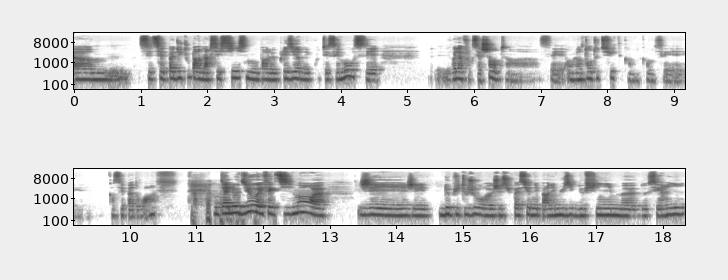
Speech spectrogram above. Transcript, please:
Euh, c'est pas du tout par narcissisme ou par le plaisir d'écouter ses mots. C'est voilà, faut que ça chante. Hein. On l'entend tout de suite quand, quand c'est c'est pas droit. Donc à l'audio, effectivement, euh, j'ai depuis toujours, euh, je suis passionnée par les musiques de films, euh, de séries.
